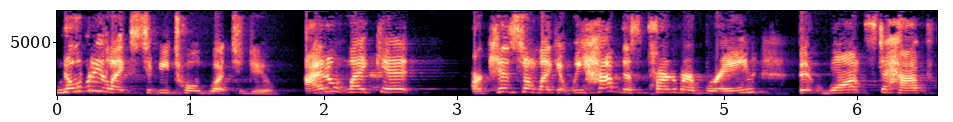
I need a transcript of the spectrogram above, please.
Nobody likes to be told what to do. I don't like it. Our kids don't like it. We have this part of our brain that wants to have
